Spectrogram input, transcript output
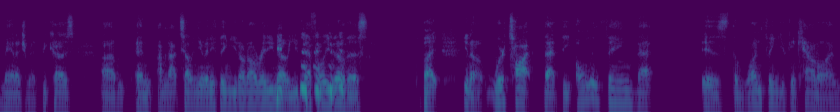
management because, um, and I'm not telling you anything you don't already know. You definitely know this but you know we're taught that the only thing that is the one thing you can count on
